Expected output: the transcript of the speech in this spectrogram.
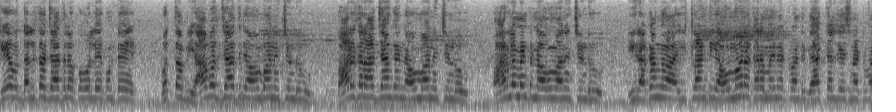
కేవ దళిత జాతులకు లేకుంటే మొత్తం యావత్ జాతిని అవమానించిండు. భారత రాజ్యాంగాన్ని అవమానించిండు. పార్లమెంటును అవమానించిండు. ఈ రకంగా ఇట్లాంటి అవమానకరమైనటువంటి వ్యాఖ్యలు చేసినటువంటి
